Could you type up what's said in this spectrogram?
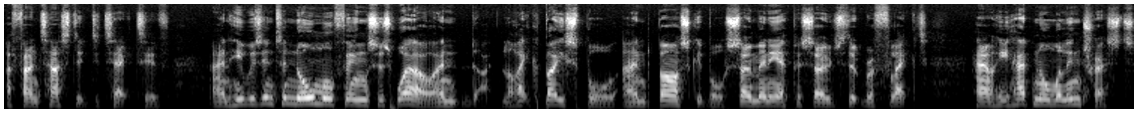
a fantastic detective. And he was into normal things as well, and uh, like baseball and basketball. So many episodes that reflect how he had normal interests,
